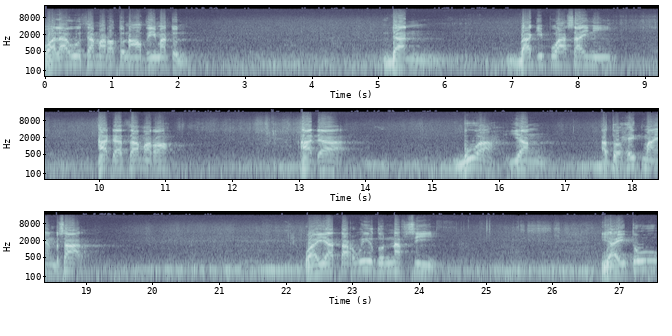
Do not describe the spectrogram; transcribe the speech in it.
Walahu thamaratun azimatun. Dan bagi puasa ini ada thamarah ada buah yang atau hikmah yang besar. Wa hiya tarwidun nafsi yaitu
